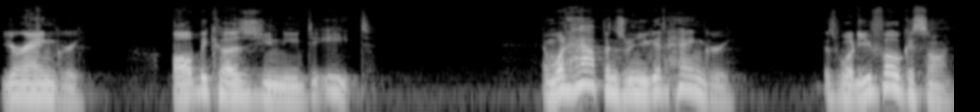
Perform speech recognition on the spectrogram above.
you're angry all because you need to eat. And what happens when you get hangry is what do you focus on?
